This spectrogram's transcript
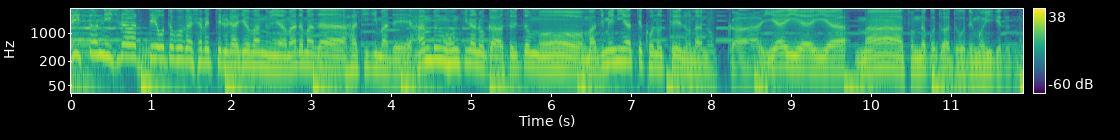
ピストン西澤って男が喋ってるラジオ番組はまだまだ8時まで半分本気なのかそれとも真面目にやってこの程度なのかいやいやいやまあそんなことはどうでもいいけども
